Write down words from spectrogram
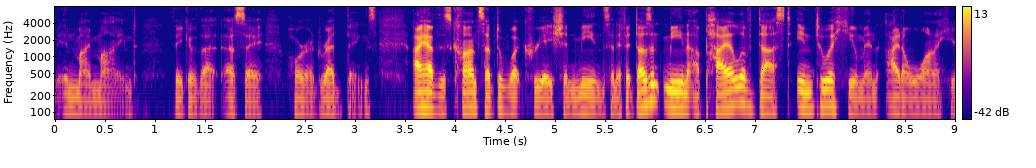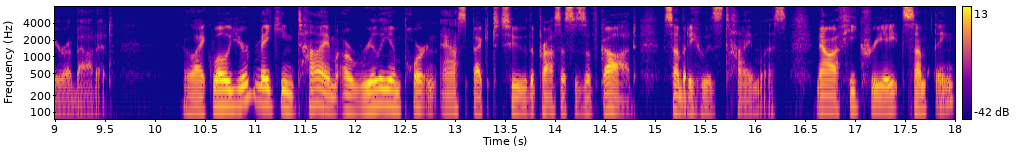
in my mind, think of that essay, Horrid Red Things. I have this concept of what creation means. And if it doesn't mean a pile of dust into a human, I don't want to hear about it. like, well, you're making time a really important aspect to the processes of God, somebody who is timeless. Now, if he creates something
